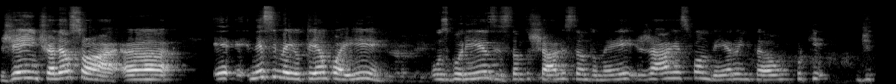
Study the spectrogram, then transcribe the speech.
Gente, olha só, uh, nesse meio tempo aí, os gurizes, tanto Charles, tanto Ney, já responderam, então, porque de,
